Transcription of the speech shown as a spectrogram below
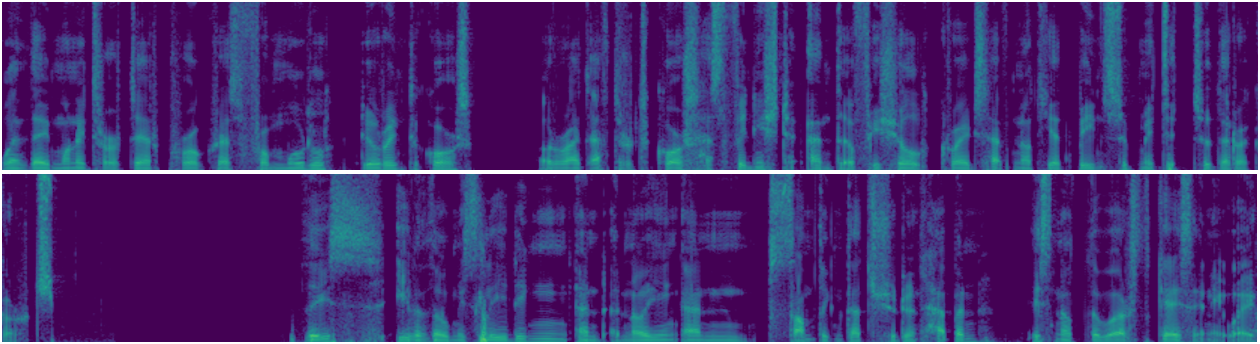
when they monitor their progress from Moodle during the course right after the course has finished and the official grades have not yet been submitted to the records. This, even though misleading and annoying and something that shouldn't happen, is not the worst case anyway.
